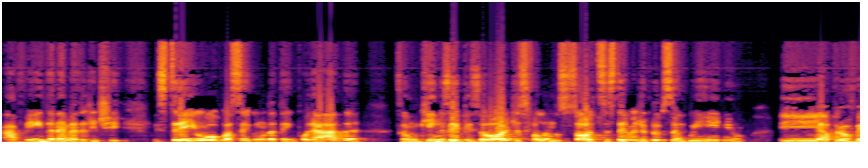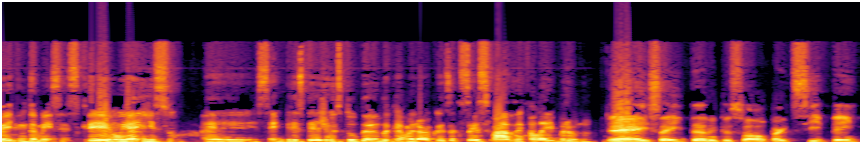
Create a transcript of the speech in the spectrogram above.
à venda, né? Mas a gente estreou com a segunda temporada. São 15 episódios falando só do sistema de grupo sanguíneo. E aproveitem também, se inscrevam, e é isso. É, sempre estejam estudando, que é a melhor coisa que vocês fazem. Fala aí, Bruno. É, isso aí também, pessoal. Participem.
